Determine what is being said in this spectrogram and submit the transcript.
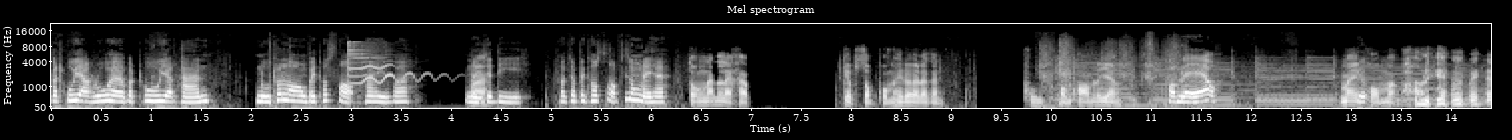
ปะทูอยากรู้เหรอปะทูอยากหาหนูทดลองไปทดสอบให้ว่าไหนจะดี เราจะไปทดสอบที่ตรงไหนฮะ ตรงนั้นแหละครับ เก็บศพผมให้ด้วยแล้วกัน ผมผมพร้อมหรือยัง พร้อมแล้ว ไม่เดี๋ยวผมอะพร้อมหรือยังไม่ได้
